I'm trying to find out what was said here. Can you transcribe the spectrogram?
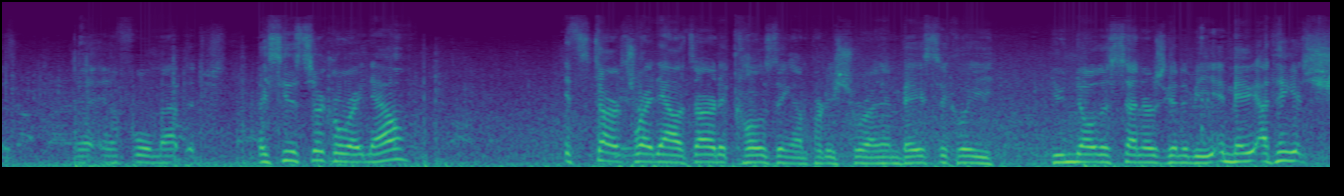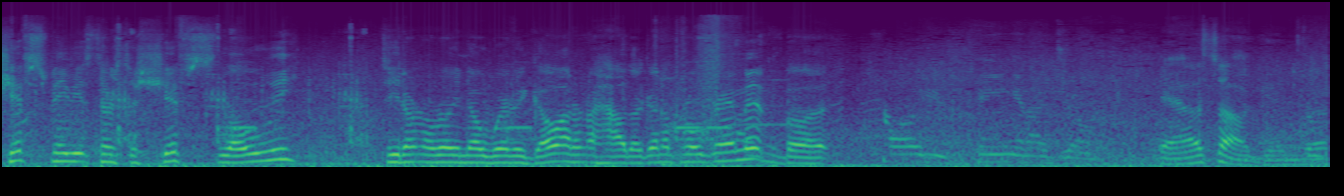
in a, in a full map. That just I see the circle right now. It starts right now. It's already closing. I'm pretty sure, and then basically you know the center is gonna be. It may I think it shifts. Maybe it starts to shift slowly, so you don't really know where to go. I don't know how they're gonna program it, but Oh, you ping, and I jump. Yeah, that's all good, bro.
